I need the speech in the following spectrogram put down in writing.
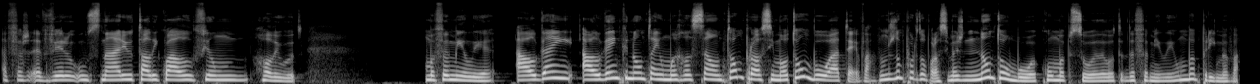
a, a ver um cenário tal e qual o filme Hollywood. Uma família, alguém, alguém que não tem uma relação tão próxima ou tão boa até, vá, vamos não pôr tão próxima, mas não tão boa com uma pessoa da outra da família, uma prima, vá.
